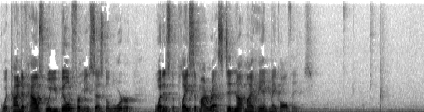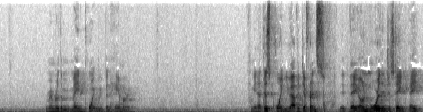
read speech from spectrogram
What kind of house will you build for me, says the Lord, or what is the place of my rest? Did not my hand make all things? Remember the main point we've been hammering. I mean, at this point, you have a difference. They own more than just a, a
